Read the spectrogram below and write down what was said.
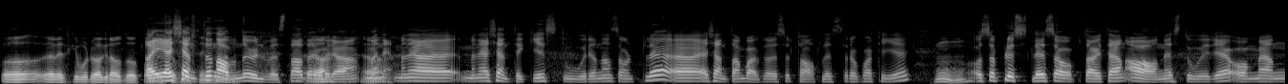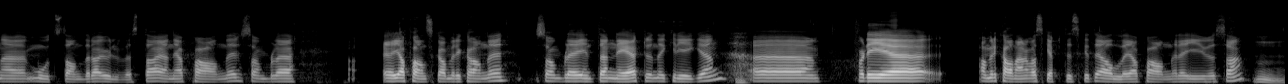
Og Jeg vet ikke hvor du har gravd opp Nei, Jeg kjente navnet Ulvestad, det ja, gjorde jeg. Men, ja. men, jeg. men, jeg. kjente ikke historien hans ordentlig. Jeg kjente han bare fra resultatlister og partier. Mm. Og så plutselig så oppdaget jeg en annen historie om en uh, motstander av Ulvestad, en japaner som ble uh, Japansk-amerikaner som ble internert under krigen. Uh, fordi amerikanerne var skeptiske til alle japanere i USA. Mm.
